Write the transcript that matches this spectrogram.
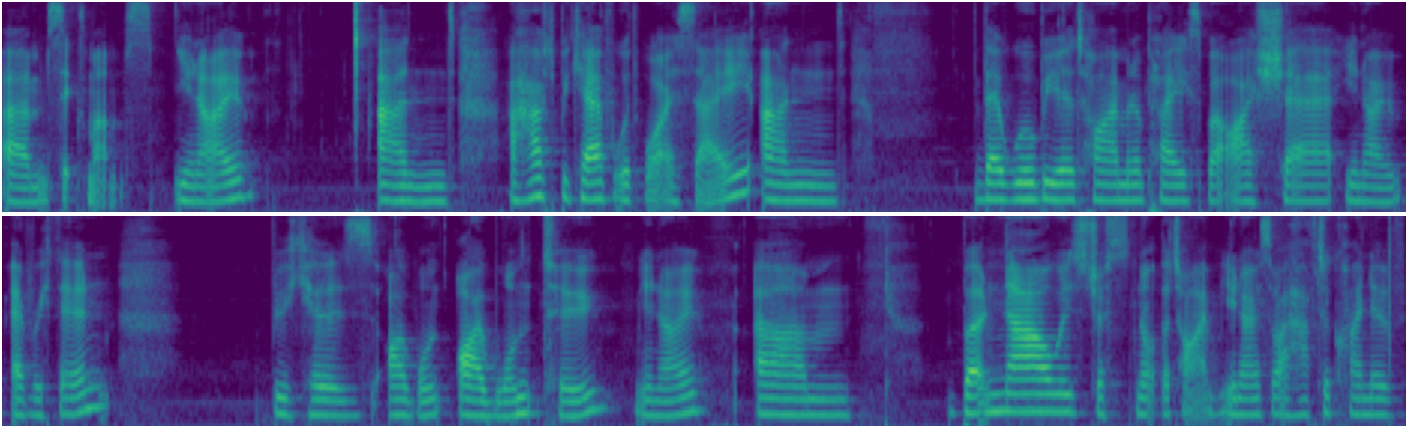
um, six months, you know? And I have to be careful with what I say. And there will be a time and a place where I share, you know, everything because I want I want to, you know. Um, but now is just not the time, you know. So I have to kind of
